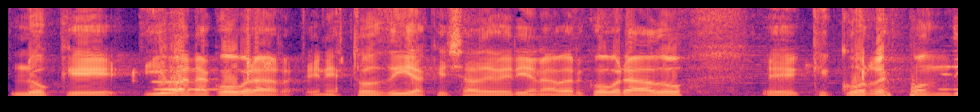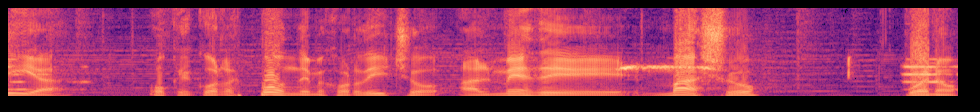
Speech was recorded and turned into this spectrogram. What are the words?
lo que iban a cobrar en estos días, que ya deberían haber cobrado, eh, que correspondía, o que corresponde, mejor dicho, al mes de mayo, bueno,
